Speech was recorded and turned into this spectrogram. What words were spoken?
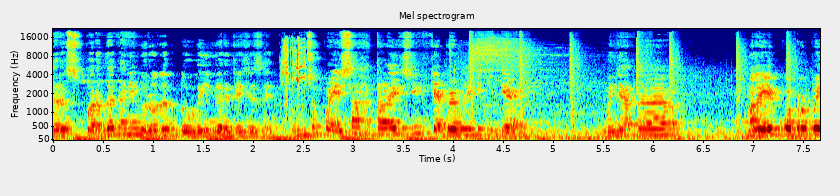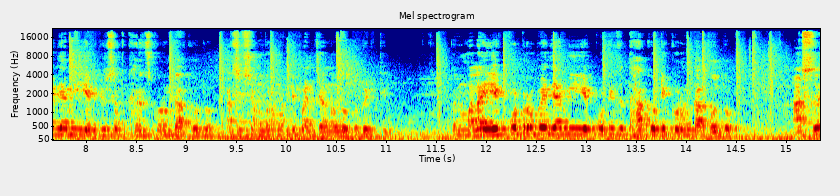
तर स्पर्धक आणि विरोधक दोघेही गरजेचेच आहेत. तुमचं पैसा हाताळायची कॅपेबिलिटी किती आहे? म्हणजे आता मला एक कोटी रुपये द्या मी एक दिवसात खर्च करून दाखवतो. असे शंभर मधले पंच्याण्णव लोक भेटतील. पण मला एक कोटी रुपये द्या मी एक कोटीचं दहा कोटी करून दाखवतो. असं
